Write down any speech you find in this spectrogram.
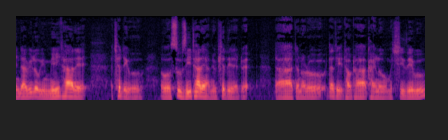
interview လုပ်ပြီးမေးထားတဲ့အချက်တွေကိုဟိုစုစည်းထားတဲ့အမျိုးဖြစ်သေးတဲ့အတွက်ဒါကျွန်တော်တို့တက်တီထောက်ထားခိုင်းလို့မရှိသေးဘူး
